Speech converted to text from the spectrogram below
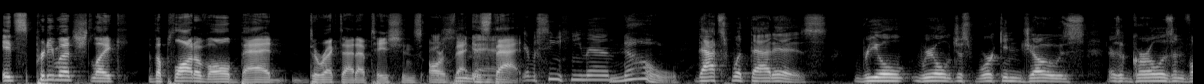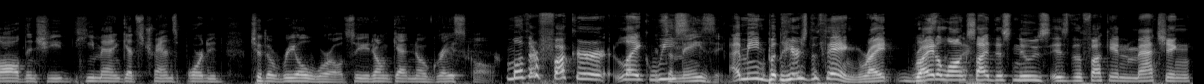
it's pretty much like the plot of all bad direct adaptations are that is He-Man. that. You ever seen He-Man? No. that's what that is real real just working joes there's a girl is involved and she he-man gets transported to the real world so you don't get no Grayskull Motherfucker, like we amazing. I mean, but here's the thing, right? right alongside this news is the fucking matching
